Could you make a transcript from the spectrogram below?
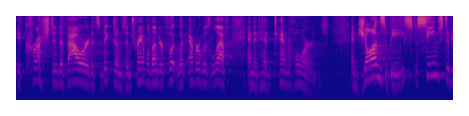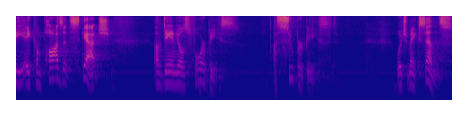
It crushed and devoured its victims and trampled underfoot whatever was left, and it had ten horns. And John's beast seems to be a composite sketch of Daniel's four beasts, a super beast, which makes sense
